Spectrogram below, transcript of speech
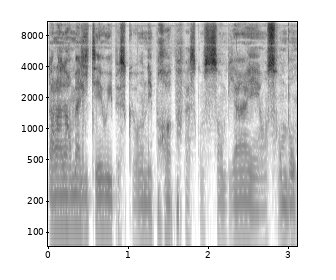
dans la normalité, oui, parce qu'on est propre, parce qu'on se sent bien et on sent bon.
